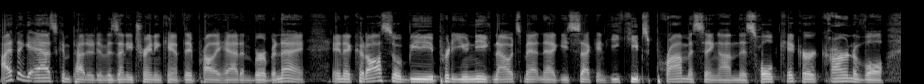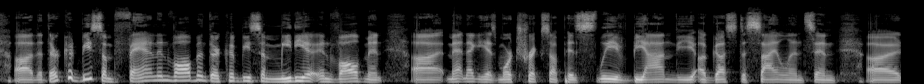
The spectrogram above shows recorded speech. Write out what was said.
I think as competitive as any training camp they probably had in Bourbonnais, and it could also be pretty unique. Now it's Matt Nagy's second. He keeps promising on this whole kicker carnival uh, that there could be some fan involvement, there could be some media involvement. Uh, Matt Nagy has more tricks up his sleeve beyond the Augusta silence and uh,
